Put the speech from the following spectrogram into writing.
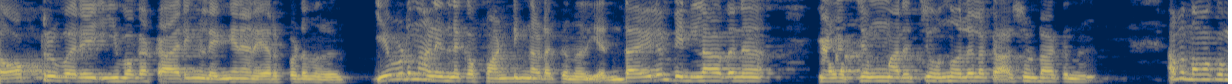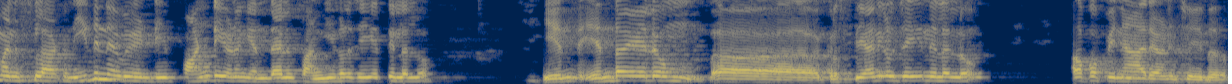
ഡോക്ടർ വരെ ഈ വക കാര്യങ്ങൾ എങ്ങനെയാണ് ഏർപ്പെടുന്നത്? എവിടെ നിന്നാണ് ഇതിനൊക്കെ ഫണ്ടിങ് നടക്കുന്നത്? എന്തായാലും ബിൻലാദന് കിളച്ചും മറിച്ചും ഒന്നും അല്ലല്ലോ കാശുണ്ടാക്കുന്നത് അപ്പൊ നമുക്ക് മനസ്സിലാക്കുന്നത് ഇതിനു വേണ്ടി ഫണ്ട് ചെയ്യണമെങ്കിൽ എന്തായാലും സംഘികൾ ചെയ്യത്തില്ലല്ലോ. എന്ത് എന്തായാലും ക്രിസ്ത്യാനികൾ ചെയ്യുന്നില്ലല്ലോ. അപ്പൊ പിന്നെ ആരാണ് ചെയ്തത്?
